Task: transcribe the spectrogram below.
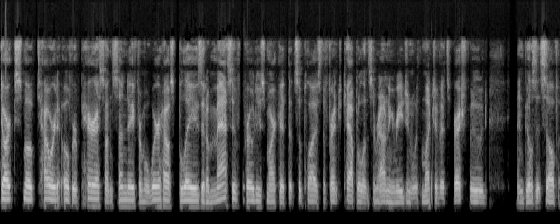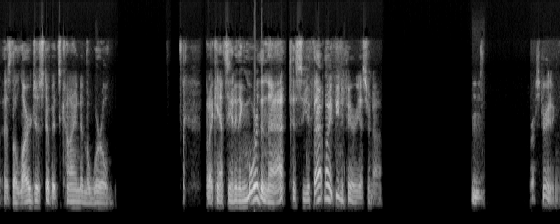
dark smoke towered over Paris on Sunday from a warehouse blaze at a massive produce market that supplies the French capital and surrounding region with much of its fresh food and bills itself as the largest of its kind in the world. But I can't see anything more than that to see if that might be nefarious or not. hmm. Frustrating.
